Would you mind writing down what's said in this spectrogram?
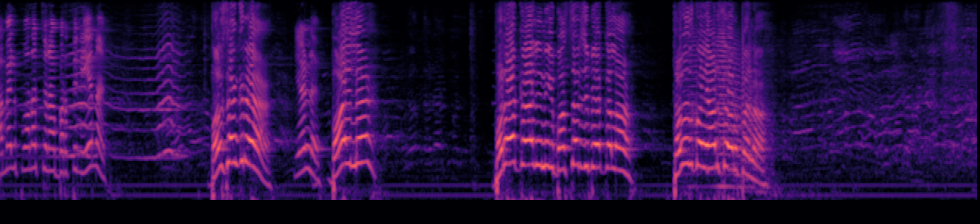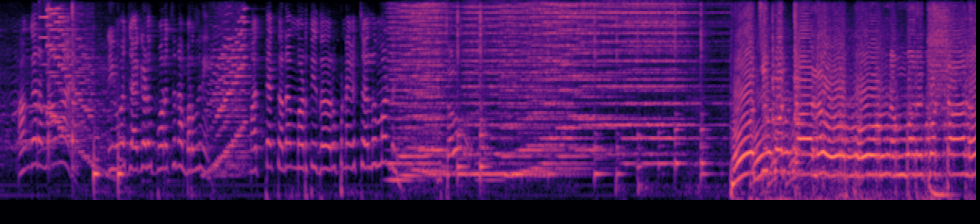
ಆಮೇಲೆ ಫೋನ್ ಹಚ್ಚ ನಾ ಬರ್ತೀನಿ. ಏನ? ಬಲಸಂಕ್ರಿ ಹೇಳು. ಬಾ ಇಲ್ಲೇ. ಬರಾಕ ನಿನಗೆ ಬಸ್ ಚಾರ್ಜ್ ಬೇಕಲ್ಲ? ತೆಗೆದುಕೋ ಎರಡು ಸಾವಿರ ರೂಪಾಯಿನ. ಹಂಗಾರ ಮಾಮ ನೀವು ಜಾಗ ಬರಚ ನಾ ಬರ್ತೀನಿ ಮತ್ತೆ ತಡ ಮಾಡ್ತಿದ್ದ ರೂಪನಾಗ ಚಾಲು ಮಾಡಿ. ಚಲೋ. ಪೋಜ್ ಕೊಟ್ಟಾಳೋ ಫೋನ್ ನಂಬರ್ ಕೊಟ್ಟಾಳೋ.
